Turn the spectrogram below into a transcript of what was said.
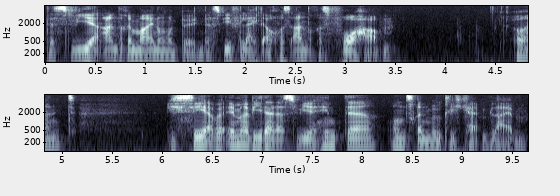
dass wir andere Meinungen bilden, dass wir vielleicht auch was anderes vorhaben. Und ich sehe aber immer wieder, dass wir hinter unseren Möglichkeiten bleiben.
